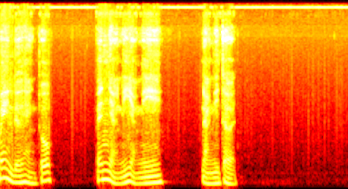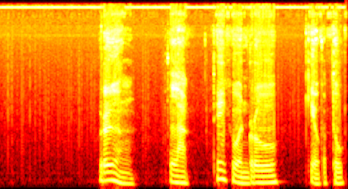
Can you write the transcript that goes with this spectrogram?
ไม่เหลือแห่งทุกเป็นอย่างนี้อย่างนี้ดังนี้เถิด เรื่อง หลักที่ควรรู้เกี่ยวกับทุกข์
